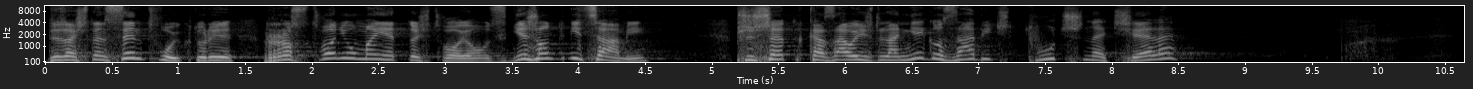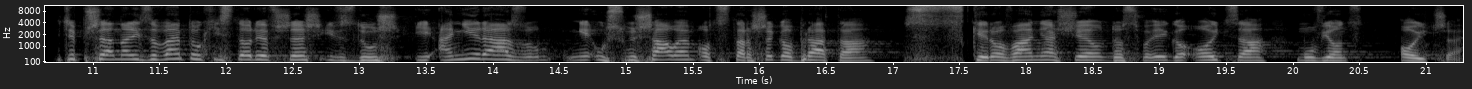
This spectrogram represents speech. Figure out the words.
Gdy zaś ten syn Twój, który roztwonił majątność Twoją z nierządnicami, przyszedł, kazałeś dla niego zabić tłuczne ciele? Wiecie, przeanalizowałem tą historię wszerz i wzdłuż i ani razu nie usłyszałem od starszego brata skierowania się do swojego ojca, mówiąc: ojcze.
